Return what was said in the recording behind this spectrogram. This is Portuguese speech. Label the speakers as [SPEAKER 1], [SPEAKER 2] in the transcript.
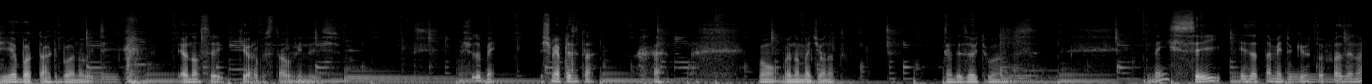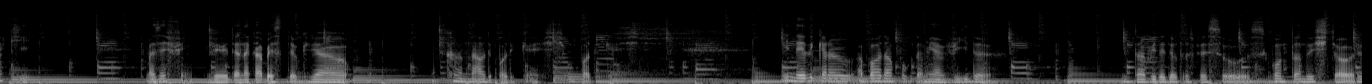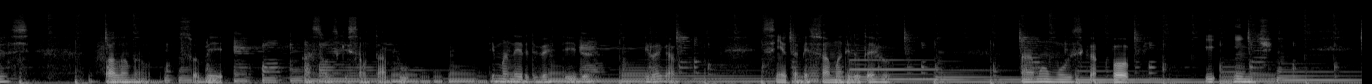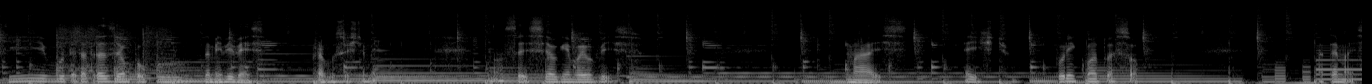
[SPEAKER 1] dia, boa tarde, boa noite. Eu não sei que hora você está ouvindo isso. Mas tudo bem, deixa eu me apresentar. Bom, meu nome é Jonathan, tenho 18 anos. Nem sei exatamente o que eu estou fazendo aqui. Mas enfim, veio a ideia na cabeça de eu criar um canal de podcast, um podcast. E nele quero abordar um pouco da minha vida, da vida de outras pessoas, contando histórias, falando sobre assuntos que são tabu de maneira divertida e legal. Sim, eu também sou amante do terror. Amo música pop e indie. E vou tentar trazer um pouco da minha vivência para vocês também. Não sei se alguém vai ouvir isso. Mas é isto. Por enquanto é só. Até mais.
